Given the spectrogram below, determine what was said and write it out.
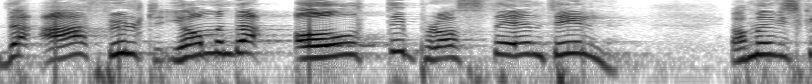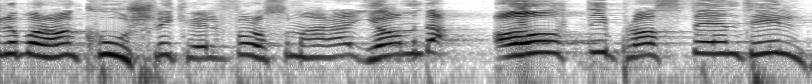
Det er fullt. Ja, men det er alltid plass til en til. Ja, men vi skulle bare ha en koselig kveld for oss som er her. Ja, men det er alltid plass til en til.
